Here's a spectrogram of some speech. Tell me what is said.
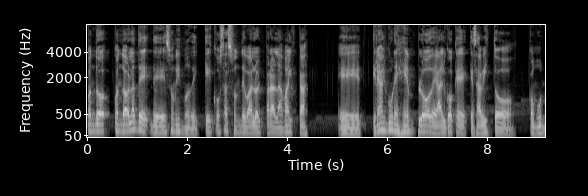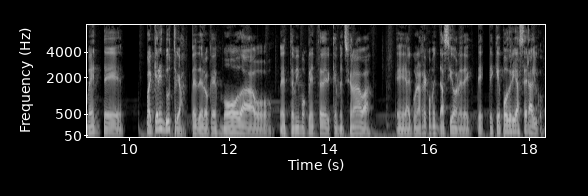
Cuando, cuando hablas de, de eso mismo, de qué cosas son de valor para la marca, eh, ¿Tienes algún ejemplo de algo que, se ha visto comúnmente cualquier industria, desde lo que es moda o este mismo cliente del que mencionaba, eh, algunas recomendaciones de, qué podría ser algo?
